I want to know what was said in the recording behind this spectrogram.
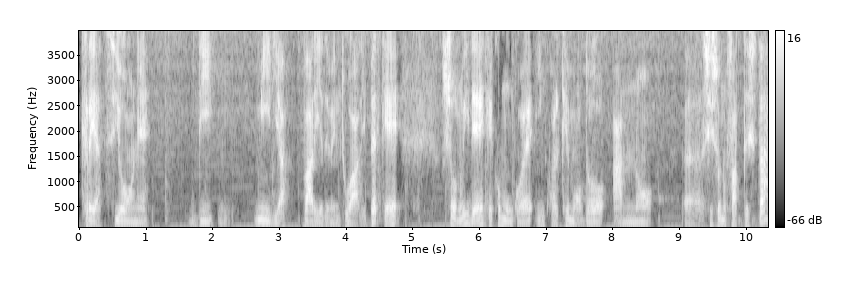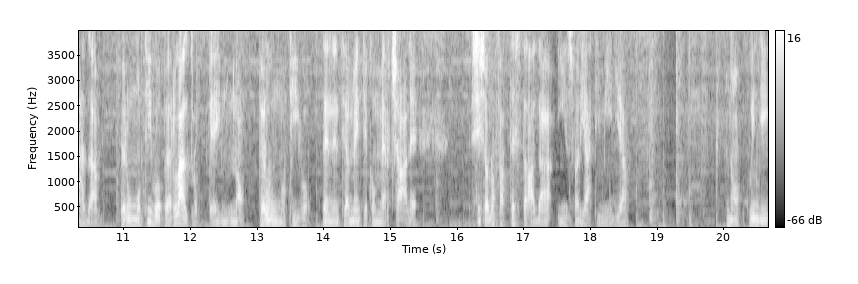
creazione di media vari ed eventuali, perché sono idee che comunque in qualche modo hanno, eh, si sono fatte strada per un motivo o per l'altro, e no, per un motivo tendenzialmente commerciale, si sono fatte strada in svariati media. No, quindi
